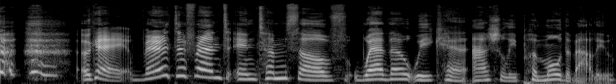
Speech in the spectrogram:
okay, very different in terms of whether we can actually promote the value.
